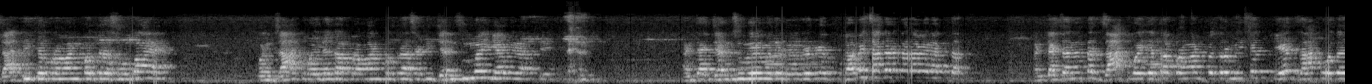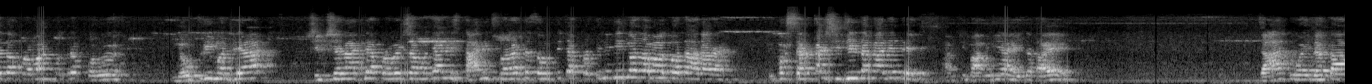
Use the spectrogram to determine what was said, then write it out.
जातीचं प्रमाणपत्र सोपं आहे पण जात वैधता प्रमाणपत्रासाठी जनसुनवाई घ्यावी लागते. आणि त्या जनसुनवाईमध्ये वेगवेगळे पुरावे सादर करावे लागतात. आणि त्याच्यानंतर जात वैधता प्रमाणपत्र मिळते तेच जात वैधता प्रमाणपत्र नोकरीमधल्या शिक्षणातल्या प्रवेशामध्ये आणि स्थानिक स्वराज्य संस्थेच्या प्रतिनिधित्वाचा महत्त्वाचा आधार आहे. मग सरकार शिथिलता का देते? आमची मागणी आहे याच्यात आहे. जात वैधता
